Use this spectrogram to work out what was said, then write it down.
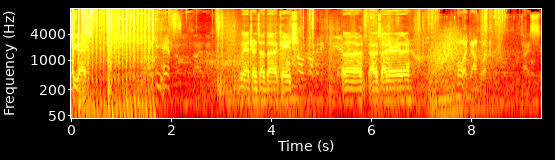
Two guys. Taking hits. The entrance of the cage. Hostile dropping into the. Uh, outside area there. Oh, down downed one. Nice.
